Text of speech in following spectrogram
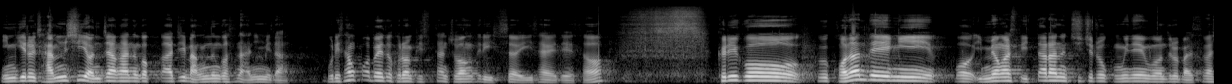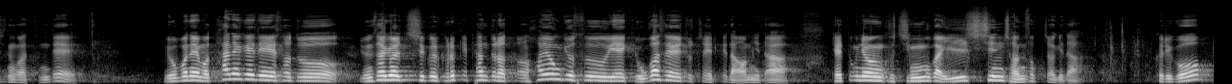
임기를 잠시 연장하는 것까지 막는 것은 아닙니다. 우리 상법에도 그런 비슷한 조항들이 있어요. 이사에 대해서. 그리고 그 권한 대행이 뭐 임명할 수 있다라는 취지로 국민의힘 의원들을 말씀하시는 것 같은데 요번에 뭐 탄핵에 대해서도 윤석열 측을 그렇게 편들었던 허영 교수의 교과서에조차 이렇게 나옵니다. 대통령은 그 직무가 일신 전속적이다. 그리고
